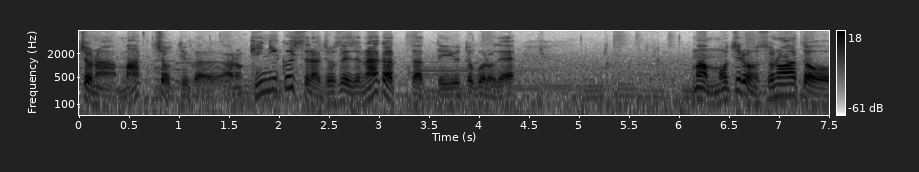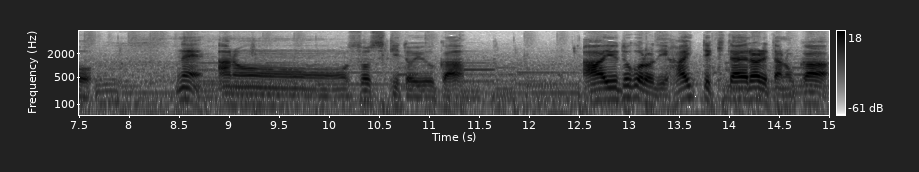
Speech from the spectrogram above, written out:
チョなマッチョっていうかあの筋肉質な女性じゃなかったっていうところでまあもちろんその後ねあのー、組織というかああいうところに入って鍛えられたのか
